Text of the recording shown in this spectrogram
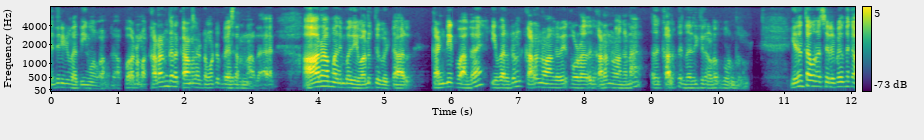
எதிரிகள் அதிகமாகும் அப்போ நம்ம கடன்கிற கான்செப்டை மட்டும் பேசுறதுனால ஆறாம் அதிபதி வலுத்து விட்டால் கண்டிப்பாக இவர்கள் கடன் வாங்கவே கூடாது. கடன் வாங்கினா அது கழுத்து நெருக்கிற அளவுக்கு வந்துடும் இதை தவிர சில பேர்த்துக்கு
